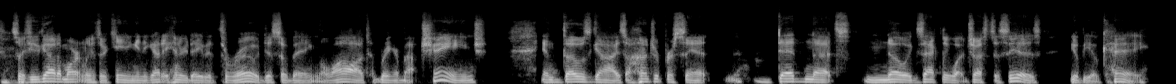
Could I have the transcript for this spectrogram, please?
Mm-hmm. So if you've got a Martin Luther King and you got a Henry David Thoreau disobeying the law to bring about change, and those guys 100% dead nuts know exactly what justice is, you'll be okay.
